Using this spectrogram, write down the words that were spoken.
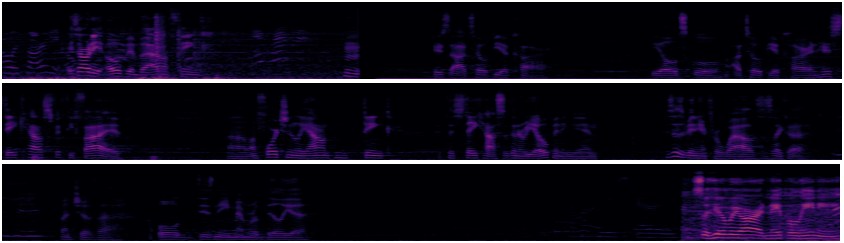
Oh, it's already. It's already open, but I don't think. Hmm. Here's the Autopia car, the old school Autopia car, and here's Steakhouse 55. Um, unfortunately, I don't think that the steakhouse is going to reopen again. This has been here for a while. This is like a bunch of uh, old Disney memorabilia. Some are really scary. So here we are at Napolini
